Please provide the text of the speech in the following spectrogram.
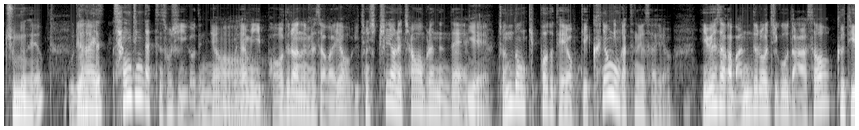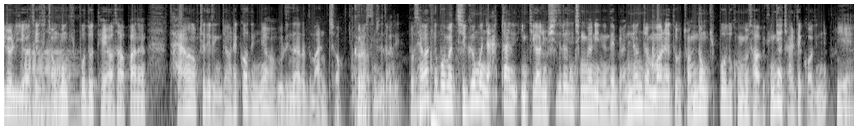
중요해요? 우리한테? 상징 같은 소식이거든요. 어. 왜냐하면 이 Bird라는 회사가요, 2017년에 창업을 했는데 예. 전동 킥보드 대여업계 큰형님 같은 회사예요. 이 회사가 만들어지고 나서 그 뒤를 이어서 이제 아. 전동 킥보드 대여 사업하는 다양한 업체들이 등장을 했거든요. 우리나라도 많죠. 그렇습니다. 업체들이. 또 생각해 보면 지금은 약간 인기가 좀 시들해진 측면이 있는데 몇 년 전만 해도 전동 킥보드 공유 사업이 굉장히 잘 됐거든요. 예.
